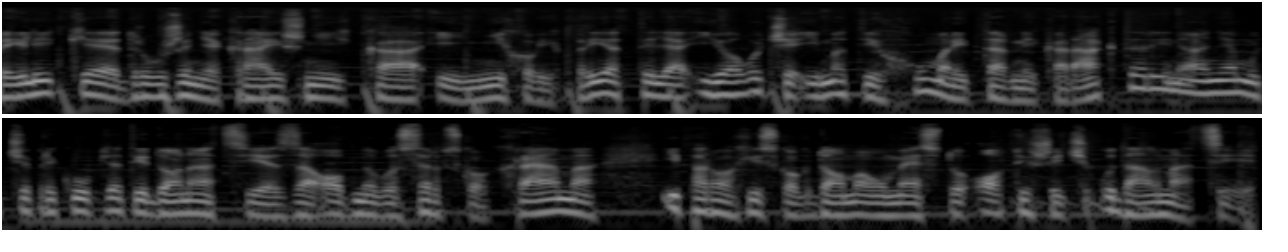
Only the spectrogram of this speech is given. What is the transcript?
prilike, druženje krajišnika i njihovih prijatelja i ovo će imati humanitarni karakter i na njemu će prikupljati donacije za obnovu srpskog hrama i parohijskog doma u mestu Otišić u Dalmaciji,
